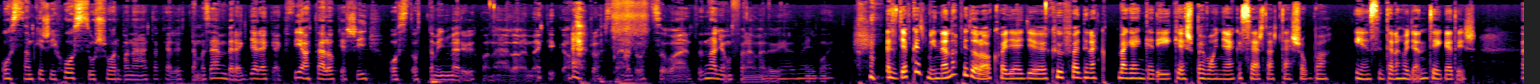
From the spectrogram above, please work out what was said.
osztam ki, és így hosszú sorban álltak előttem az emberek, gyerekek, fiatalok, és így osztottam így merőkanállal nekik a praszádot, szóval ez nagyon felemelő élmény volt. Ez egyébként mindennapi dolog, hogy egy külföldinek megengedik és bevonják a szertartásokba ilyen szinten, ahogyan téged is? Ö,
